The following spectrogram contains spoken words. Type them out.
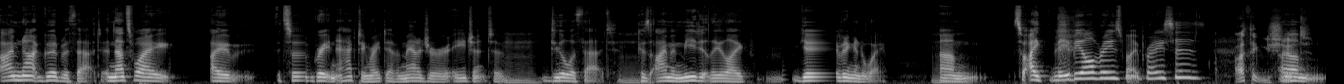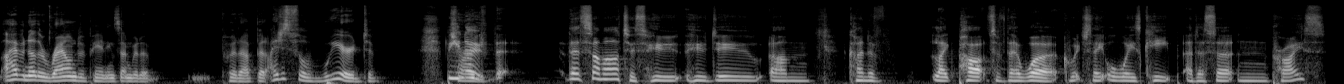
I'm not good with that. And that's why I, it's so great in acting, right? To have a manager or agent to deal with that. Because I'm immediately like giving it away. Um, so I maybe I'll raise my prices. I think you should. Um, I have another round of paintings I'm going to put up, but I just feel weird to. But you know, th- there's some artists who who do um, kind of like parts of their work which they always keep at a certain price.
